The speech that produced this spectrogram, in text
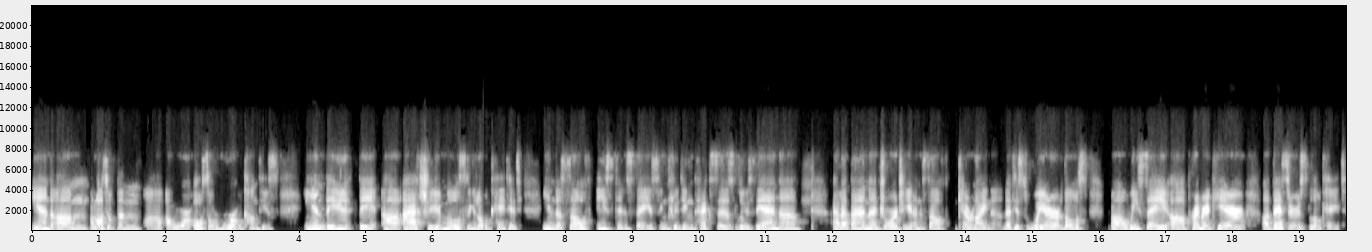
and um, a lot of them uh, are also rural counties. And they, they are actually mostly located in the southeastern states, including Texas, Louisiana, Alabama, Georgia, and South Carolina. That is where those, uh, we say, uh, primary care uh, deserts locate.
